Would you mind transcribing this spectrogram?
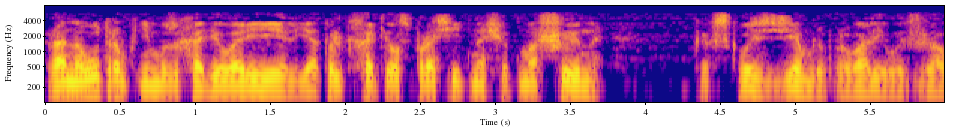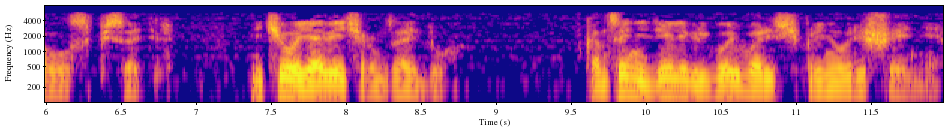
Рано утром к нему заходил Ариэль. Я только хотел спросить насчет машины. Как сквозь землю провалилась, жаловался писатель. Ничего, я вечером зайду. В конце недели Григорий Борисович принял решение.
